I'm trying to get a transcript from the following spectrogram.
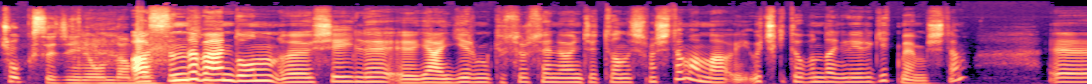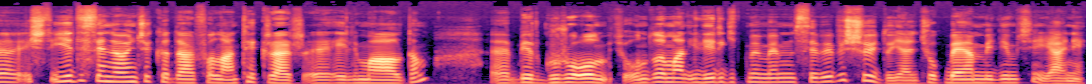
Çok kısaca yine ondan Aslında ben Don e, şeyle e, yani 20 küsür sene önce tanışmıştım ama üç kitabından ileri gitmemiştim. E, işte 7 sene önce kadar falan tekrar e, elime aldım. E, bir guru olmuş. O zaman ileri gitmememin sebebi şuydu. Yani çok beğenmediğim şey yani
